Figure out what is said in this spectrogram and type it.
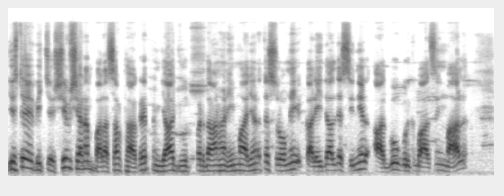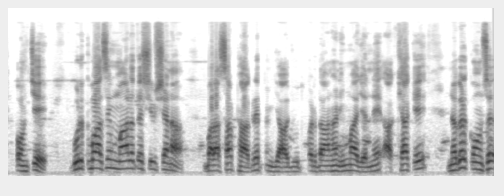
ਜਿਸ ਦੇ ਵਿੱਚ ਸ਼ਿਵ ਸੈਨਾ ਬਾਲਾ ਸਾਹਿਬ ਠਾਕਰੇ, ਪੰਜਾਬ ਯੂਥ ਪ੍ਰਧਾਨ ਹਨੀ ਮਹਾਜਨ ਅਤੇ ਸ਼੍ਰੋਮਣੀ ਅਕਾਲੀ ਦਲ ਦੇ ਸੀਨੀਅਰ ਆਗੂ ਗੁਰਕਬਾਲ ਸਿੰਘ ਮਾਲ ਪਹੁੰਚੇ। ਗੁਰਕਬਾਲ ਸਿੰਘ ਮਾਲ ਅਤੇ ਸ਼ਿਵ ਸੈਨਾ ਬਾਲਾ ਸਾਹਿਬ ਠਾਕਰੇ ਪੰਜਾਬ ਯੂਥ ਪ੍ਰਧਾਨ ਹਨੀ ਮਹਾਜਨ ਨੇ ਆਖਿਆ ਕਿ ਨਗਰ ਕੌਂਸਲ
